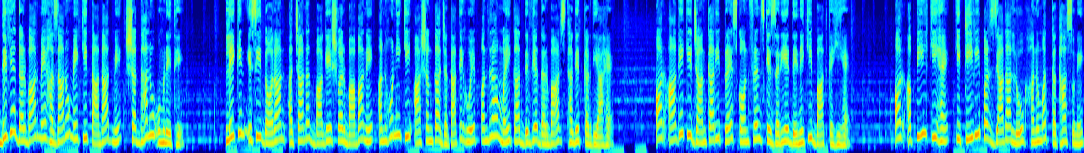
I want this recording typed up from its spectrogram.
दिव्य दरबार में हज़ारों में की तादाद में श्रद्धालु उमड़े थे। लेकिन इसी दौरान अचानक बागेश्वर बाबा ने अनहोनी की आशंका जताते हुए 15 मई का दिव्य दरबार स्थगित कर दिया है। और आगे की जानकारी प्रेस कॉन्फ्रेंस के ज़रिए देने की बात कही है। और अपील की है कि टीवी पर ज़्यादा लोग हनुमत कथा सुने,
